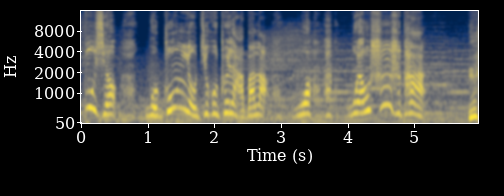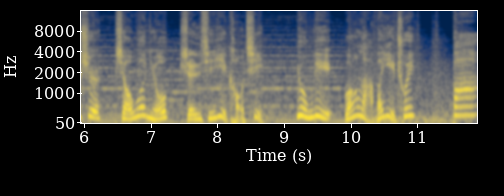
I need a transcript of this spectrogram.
不行，我终于有机会吹喇叭了，我我要试试看。”于是小蜗牛深吸一口气，用力往喇叭一吹，叭！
